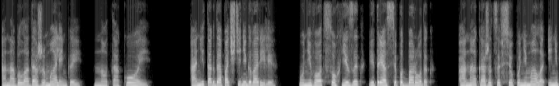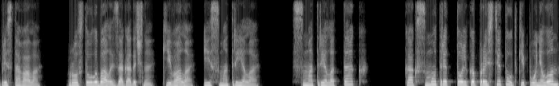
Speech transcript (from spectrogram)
она была даже маленькой, но такой... Они тогда почти не говорили. У него отсох язык и трясся подбородок, она, кажется, все понимала и не приставала. Просто улыбалась загадочно, кивала и смотрела. Смотрела так, как смотрят только проститутки, понял он,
